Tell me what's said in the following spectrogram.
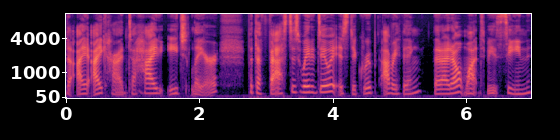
the eye icon to hide each layer, but the fastest way to do it is to group everything that I don't want to be seen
